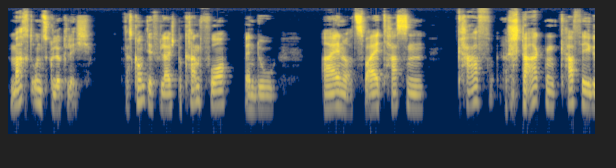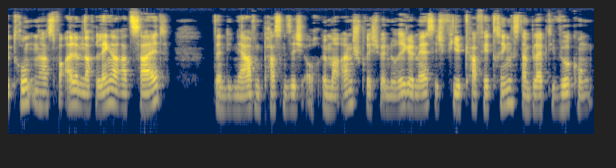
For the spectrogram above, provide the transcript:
macht uns glücklich. Das kommt dir vielleicht bekannt vor, wenn du ein oder zwei Tassen Kaff starken Kaffee getrunken hast, vor allem nach längerer Zeit, denn die Nerven passen sich auch immer an. Sprich, wenn du regelmäßig viel Kaffee trinkst, dann bleibt die Wirkung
